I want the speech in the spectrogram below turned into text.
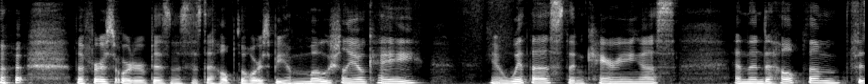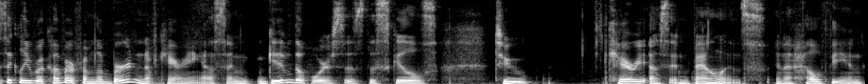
the first order of business is to help the horse be emotionally okay, you know, with us, then carrying us, and then to help them physically recover from the burden of carrying us and give the horses the skills to carry us in balance in a healthy and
